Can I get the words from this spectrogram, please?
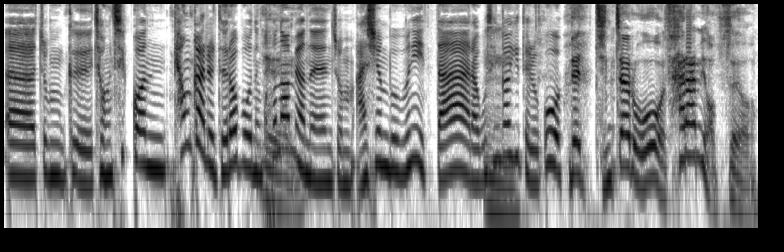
어, 좀그 정치권 평가를 들어보는 네. 코너면은 좀 아쉬운 부분이 있다라고 생각이 들고 근데 진짜로 사람이 없어요.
